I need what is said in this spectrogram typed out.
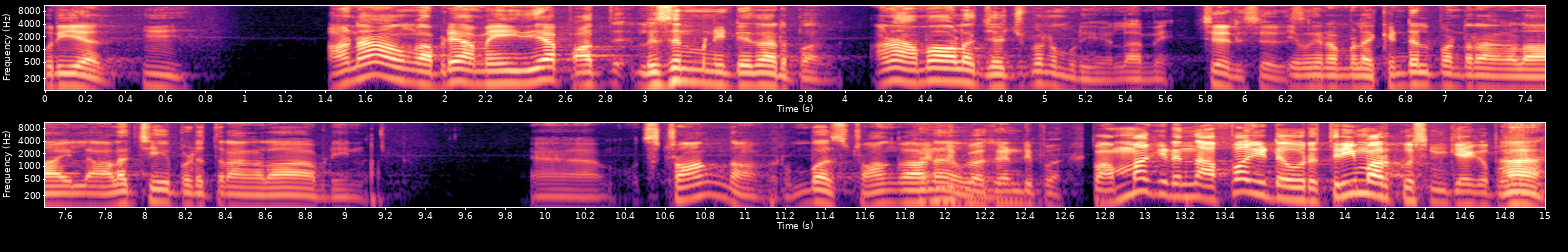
புரியாது. ம். ஆனா அவங்க அப்படியே அமைதியா பார்த்து லிசன் பண்ணிட்டே தான் இருப்பாங்க. ஆனா அம்மாவால ஜட்ஜ் பண்ண முடியும் எல்லாமே. சரி சரி இவங்க நம்மளை கிண்டல் பண்றாங்களா? இல்ல அலட்சியப்படுத்துறாங்களா? அப்படின்னு. ஸ்ட்ராங் தான் ரொம்ப ஸ்ட்ராங்கான கண்டிப்பா கண்டிப்பா. இப்ப அம்மா கிட்ட இருந்து அப்பா கிட்ட ஒரு த்ரீ மார்க் கொஸ்டின் கேட்க போறேன்.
